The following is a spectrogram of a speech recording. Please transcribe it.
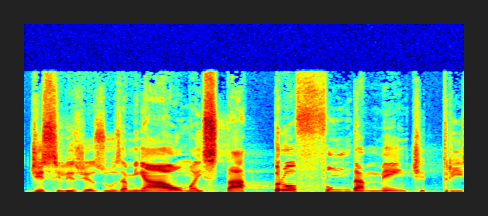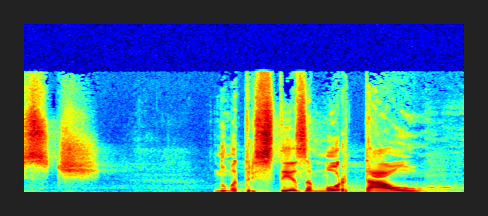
Disse-lhes Jesus: A minha alma está profundamente triste, numa tristeza mortal.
